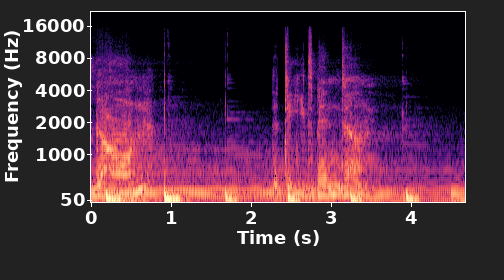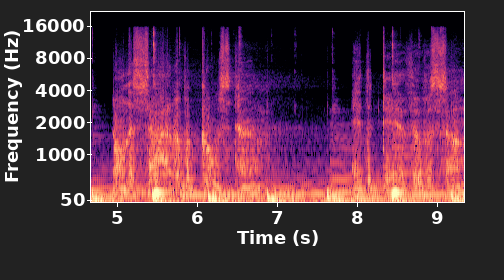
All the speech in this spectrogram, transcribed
Gone, the deed's been done. On the side of a ghost town, at the death of a son.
